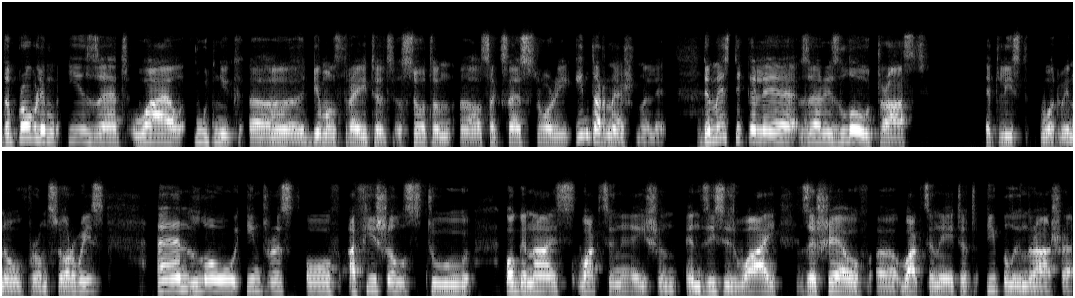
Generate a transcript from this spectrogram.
The problem is that while Sputnik uh, demonstrated a certain uh, success story internationally, domestically there is low trust, at least what we know from surveys, and low interest of officials to organize vaccination. And this is why the share of uh, vaccinated people in Russia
